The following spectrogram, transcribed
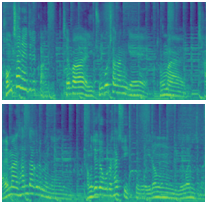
검차는 해드릴 거 아닙니까? 제발 이 중고차라는 게 정말 잘만 산다 그러면은 경제적으로 살 수 있고 이런 물건이지만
